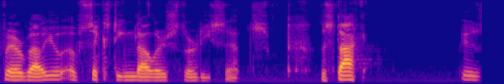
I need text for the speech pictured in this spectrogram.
fair value of $16.30. The stock is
